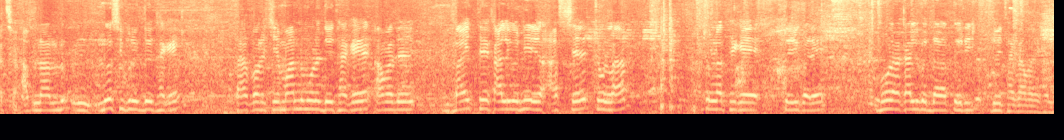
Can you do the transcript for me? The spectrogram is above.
আচ্ছা। আপনার লসিপুরের দই থাকে। তারপর হচ্ছে মান্নমোড়ের দই থাকে। আমাদের বাইর থেকে কালীগঞ্জ নিয়ে আসছে চোলার চোলা থেকে তৈরি করে। বোড়া কালীগঞ্জ দ্বারা তৈরি দই থাকে আমার এখানে।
